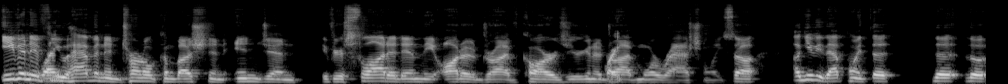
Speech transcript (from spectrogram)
even if Right. you have an internal combustion engine, if you're slotted in the auto drive cars, you're going to Right. drive more rationally. So I'll give you that point. The the the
